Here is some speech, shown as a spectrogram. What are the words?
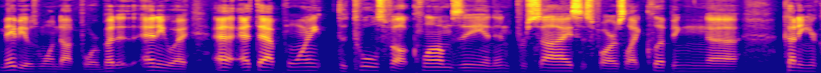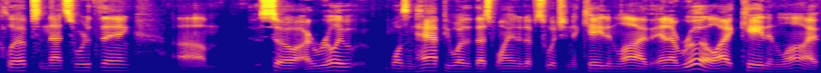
maybe it was 1.4 but anyway at, at, that point the tools felt clumsy and imprecise as far as like clipping uh, cutting your clips and that sort of thing. Um, so I really wasn't happy it that's why I ended up switching to Caden Kdenlive and I really like Caden Kdenlive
